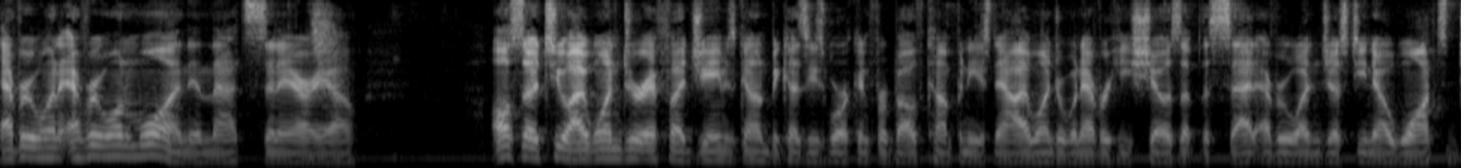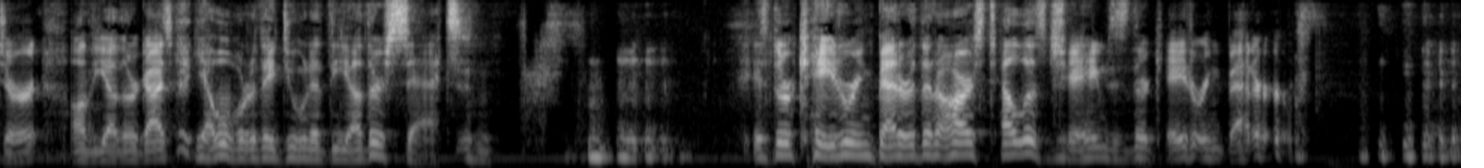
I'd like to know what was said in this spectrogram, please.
Everyone, everyone won in that scenario. Also, too, I wonder if uh, James Gunn, because he's working for both companies now, I wonder whenever he shows up the set, everyone just you know wants dirt on the other guys. Yeah, well, what are they doing at the other set? Is their catering better than ours? Tell us, James. Is their catering better? D-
